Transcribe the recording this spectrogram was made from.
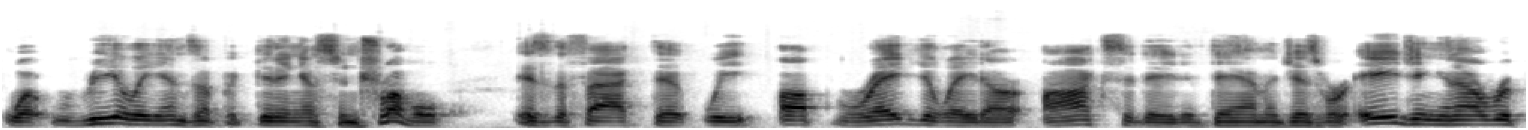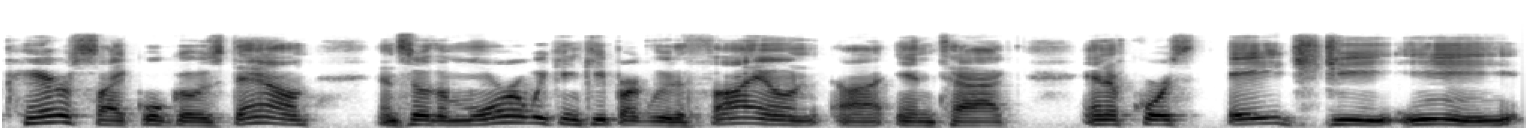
what really ends up getting us in trouble is the fact that we upregulate our oxidative damage as we're aging and our repair cycle goes down. And so the more we can keep our glutathione uh, intact, and of course, AGE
